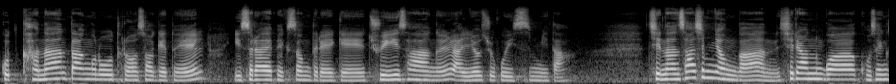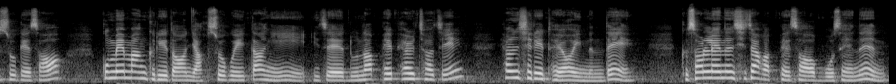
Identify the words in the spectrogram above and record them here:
곧 가나안 땅으로 들어서게 될 이스라엘 백성들에게 주의사항을 알려주고 있습니다. 지난 40년간 시련과 고생 속에서 꿈에만 그리던 약속의 땅이 이제 눈앞에 펼쳐진 현실이 되어 있는데 그 설레는 시작 앞에서 모세는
